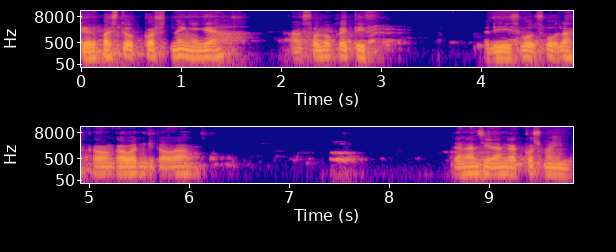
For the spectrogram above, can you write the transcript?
Okay, lepas tu costing lagi ah. Uh, solo kreatif. Jadi sebut-sebut lah kawan-kawan kita orang. Jangan silangkan kos main.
